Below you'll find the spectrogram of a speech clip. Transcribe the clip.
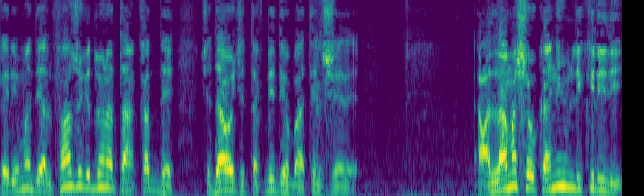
کریمه د الفاظو کې دونه طاقت دی چې دا و چې تقلید یو باطل شی دی علامه شوکانی هم لیکلی دی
